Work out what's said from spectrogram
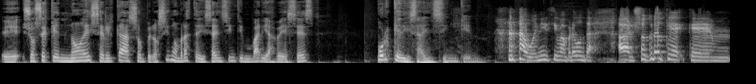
Eh, yo sé que no es el caso, pero sí nombraste Design Thinking varias veces. ¿Por qué Design Thinking? Buenísima pregunta. A ver, yo creo que, que,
